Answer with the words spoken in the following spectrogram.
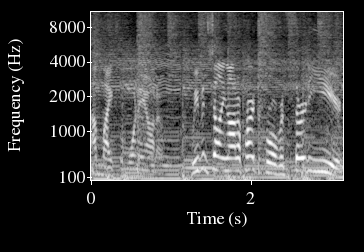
I'm Mike from 1A Auto. We've been selling auto parts for over 30 years.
